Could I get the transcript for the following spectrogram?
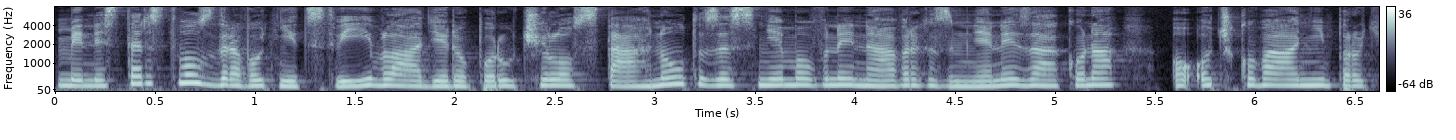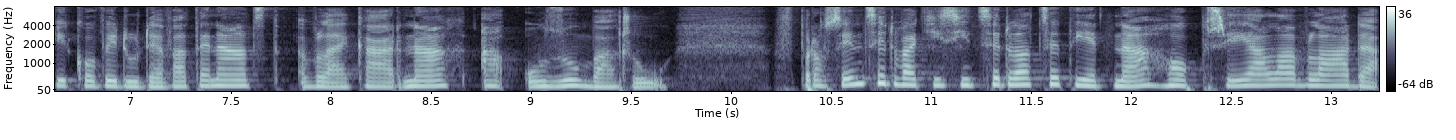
Ministerstvo zdravotnictví vládě doporučilo stáhnout ze sněmovny návrh změny zákona o očkování proti COVID-19 v lékárnách a u zubařů. V prosinci 2021 ho přijala vláda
